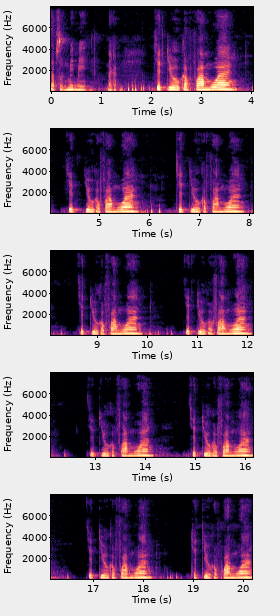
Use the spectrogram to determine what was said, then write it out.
สับสนไม่มีนะครับ จิตอยู่กับความว่าง จิตอยู่กับความว่าง จิตอยู่กับความว่าง จิตอยู่กับความว่าง จิตอยู่กับความว่าง จิตอยู่กับความว่าง จิตอยู่กับความว่าง จิตอยู่กับความว่าง จิตอยู่กับความว่าง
